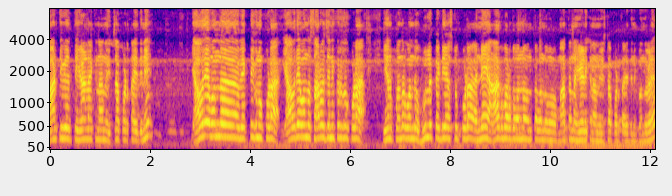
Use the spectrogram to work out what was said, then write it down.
ಮಾಡ್ತೀವಿ ಅಂತ ಹೇಳಕ್ಕೆ ನಾನು ಇಚ್ಛಪಡ್ತಾ ಇದ್ದೀನಿ. ಯಾವುದೇ ಒಂದು ವ್ಯಕ್ತಿಗೂ ಕೂಡ, ಯಾವುದೇ ಒಂದು ಸಾರ್ವಜನಿಕರಿಗೂ ಕೂಡ ಏನಪ್ಪ ಅಂದ್ರೆ ಒಂದು ಹುಲ್ಲು ಕಡ್ಡಿಯಷ್ಟು ಕೂಡ ಅನ್ಯಾಯ ಆಗಬಾರ್ದು ಅನ್ನೋಂಥ ಒಂದು ಮಾತನ್ನ ಹೇಳಿಕ್ಕೆ ನಾನು ಇಷ್ಟಪಡ್ತಾ ಇದ್ದೀನಿ ಬಂಧುಗಳೇ.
